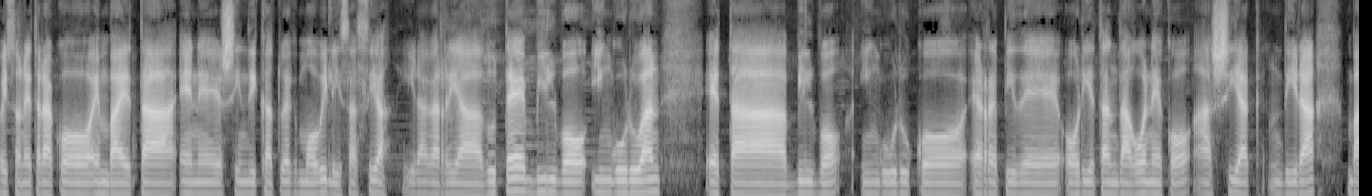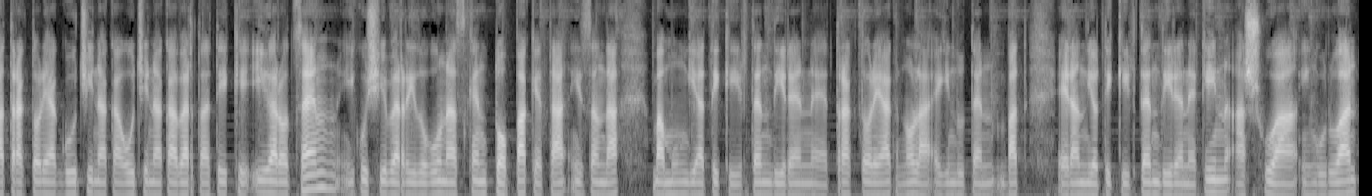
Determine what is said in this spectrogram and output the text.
Goizonetarako enba eta N sindikatuek mobilizazioa iragarria dute Bilbo inguruan eta Bilbo inguruko errepide horietan dagoeneko hasiak dira. Bat traktoreak gutxinaka gutxinaka bertatik igarotzen. Ikusi berri dugun azken topaketa izan da ba mungiatik irten diren eh, traktoreak nola egin duten bat erandiotik irten direnekin asua inguruan.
